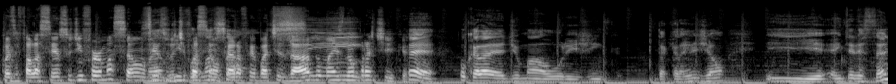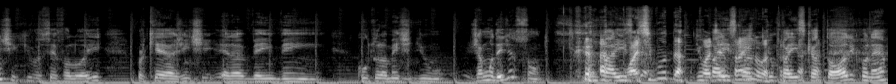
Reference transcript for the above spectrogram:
Quando você fala senso de informação, né? Senso Do de tipo assim, o informação. cara foi batizado, mas não Sim. pratica. É, o cara é de uma origem daquela religião e é interessante que você falou aí, porque a gente era vem, vem culturalmente de um, já mudei de assunto, de um país Pode mudar, de um pode país de um país católico, né?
